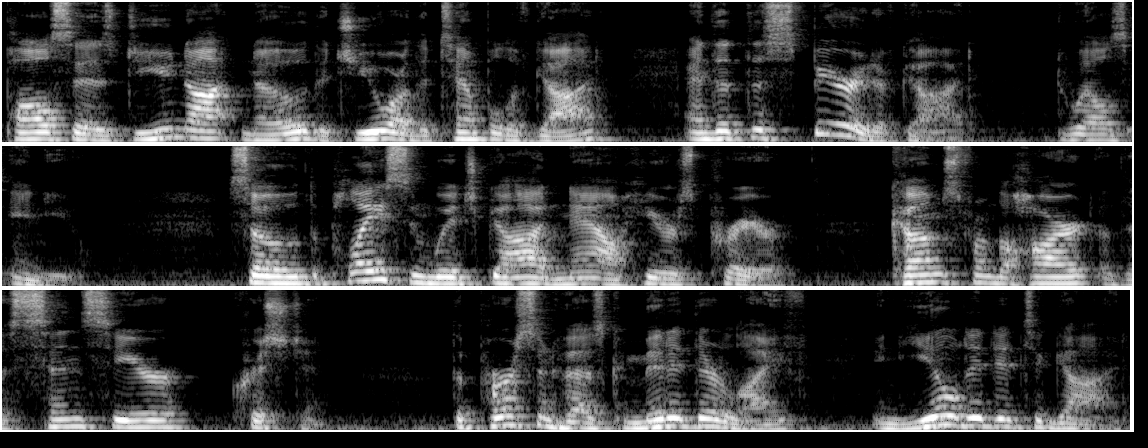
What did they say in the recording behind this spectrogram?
Paul says, Do you not know that you are the temple of God, and that the Spirit of God dwells in you? So the place in which God now hears prayer comes from the heart of the sincere Christian, the person who has committed their life and yielded it to God,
